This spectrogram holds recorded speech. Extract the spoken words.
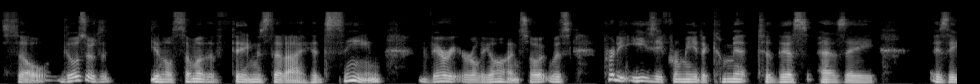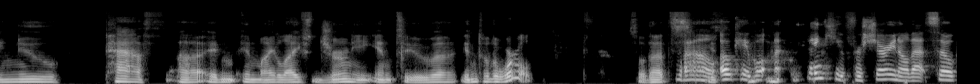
So those are the you know some of the things that I had seen very early on. So it was pretty easy for me to commit to this as a as a new path uh, in in my life's journey into uh, into the world. So that's wow. Okay, well, thank you for sharing all that. So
